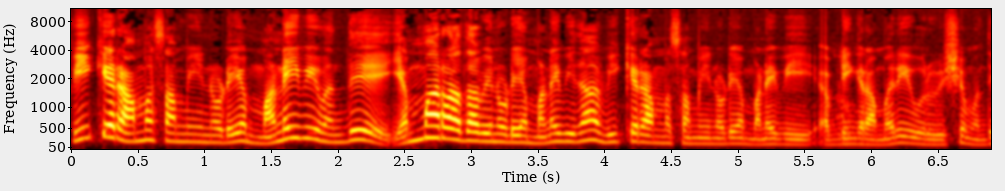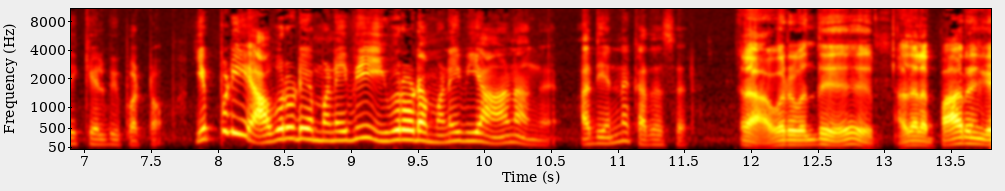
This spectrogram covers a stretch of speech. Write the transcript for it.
வி. கே. ராமசாமியினுடைய மனைவி வந்து எம். ஆர். ராதாவினுடைய மனைவி தான் வி. கே. ராமசாமியினுடைய மனைவி அப்படிங்கிற மாதிரி ஒரு விஷயம் வந்து கேள்விப்பட்டோம். எப்படி அவருடைய மனைவி இவரோட மனைவியா ஆனாங்க? அது என்ன கதை சார்? இல்ல, அவர் வந்து அதில் பாருங்க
